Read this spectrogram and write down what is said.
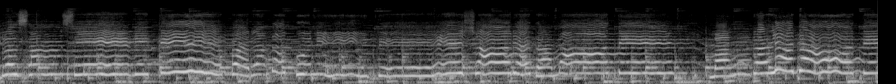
सुरसंसेविते परमपुनीते शारदमाते मङ्गलदाते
